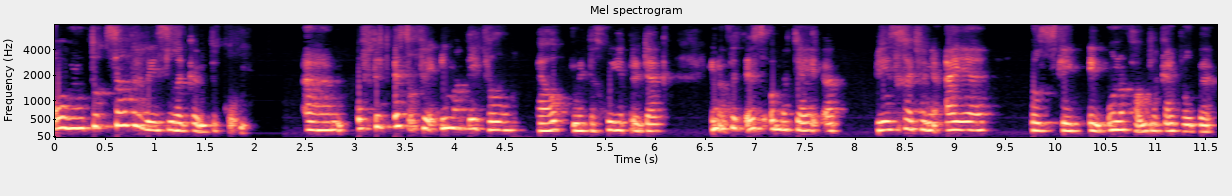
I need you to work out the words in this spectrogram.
om tot selfverwesenliking te kom. Ehm um, of dit is of jy iemand net wil help met 'n goeie produk en of dit is omdat jy 'n besigheid van jou eie wil skep en onafhanklikheid wil be,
